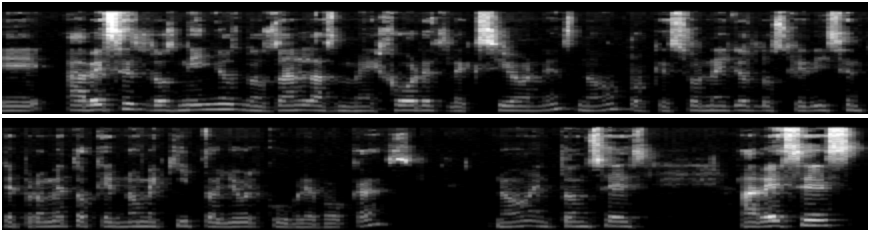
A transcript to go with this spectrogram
eh, a veces los niños nos dan las mejores lecciones, ¿no? Porque son ellos los que dicen, te prometo que no me quito yo el cubrebocas, ¿no? Entonces, a veces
